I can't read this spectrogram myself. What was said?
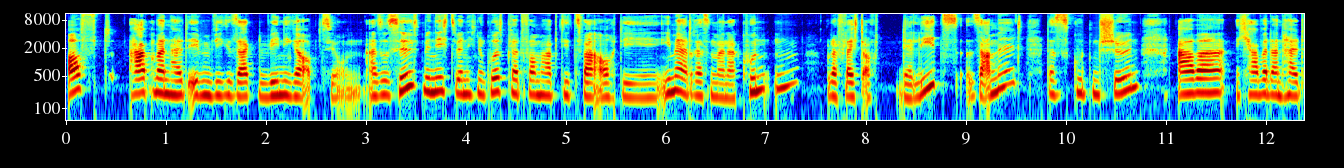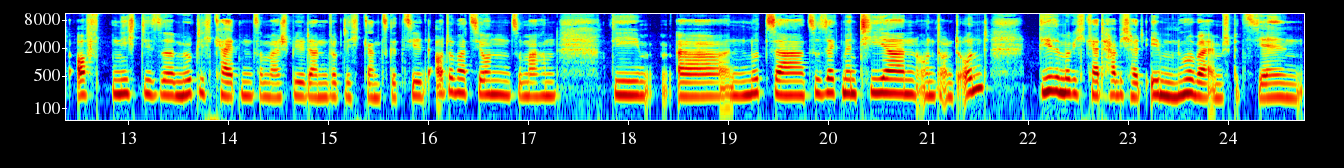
oft hat man halt eben, wie gesagt, weniger Optionen. Also es hilft mir nichts, wenn ich eine Kursplattform habe, die zwar auch die E-Mail-Adressen meiner Kunden oder vielleicht auch der Leads sammelt, das ist gut und schön, aber ich habe dann halt oft nicht diese Möglichkeiten, zum Beispiel dann wirklich ganz gezielt Automationen zu machen, die äh, Nutzer zu segmentieren und und und diese Möglichkeit habe ich halt eben nur bei einem speziellen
